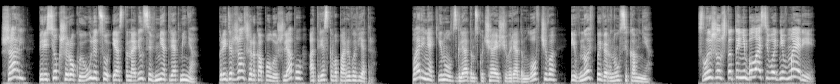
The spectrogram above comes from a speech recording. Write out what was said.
Шарль пересек широкую улицу и остановился в метре от меня. Придержал широкополую шляпу от резкого порыва ветра. Парень окинул взглядом скучающего рядом ловчего и вновь повернулся ко мне. «Слышал, что ты не была сегодня в мэрии.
